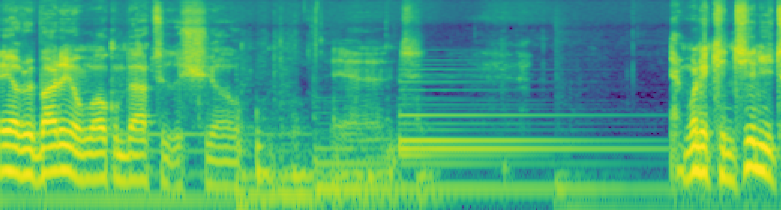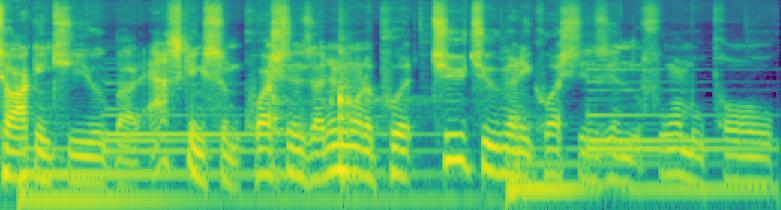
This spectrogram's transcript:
Hey, everybody, and welcome back to the show. And I'm going to continue talking to you about asking some questions. I didn't want to put too, too many questions in the formal poll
